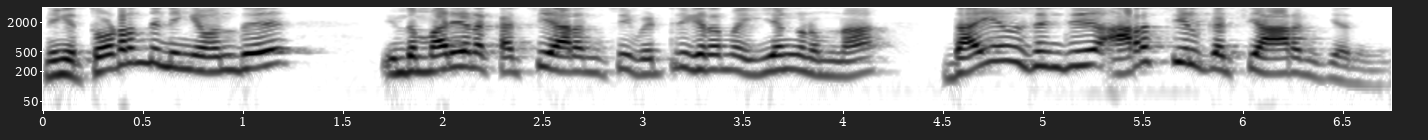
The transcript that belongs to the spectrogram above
நீங்கள் தொடர்ந்து நீங்கள் வந்து இந்த மாதிரியான கட்சி ஆரம்பித்து வெற்றிகரமாக இயங்கணும்னா தயவு செஞ்சு அரசியல் கட்சி ஆரம்பிக்காதீங்க.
